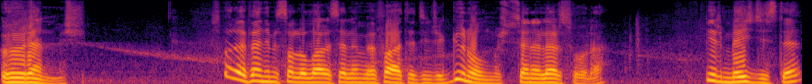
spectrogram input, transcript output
Öğrenmiş. Sonra Efendimiz sallallahu aleyhi ve sellem vefat edince gün olmuş seneler sonra bir mecliste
